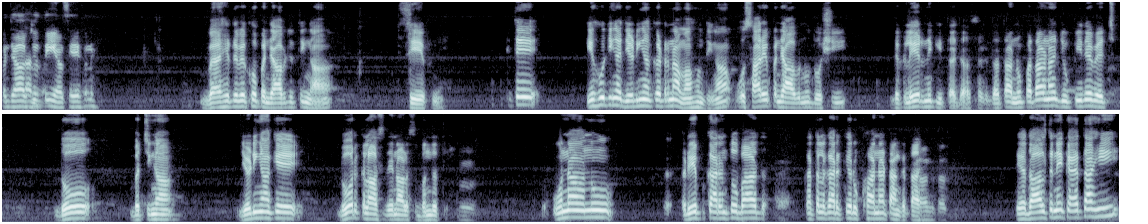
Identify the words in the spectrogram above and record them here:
ਪੰਜਾਬ 'ਚ ਧੀਆਂ ਸੇਫ ਨੇ। ਵੈਸੇ ਤੇ ਵੇਖੋ ਪੰਜਾਬ 'ਚ ਧੀਆਂ ਸੇਫ ਨੇ। ਤੇ ਇਹੋ ਜੀਆਂ ਜਿਹੜੀਆਂ ਘਟਨਾਵਾਂ ਹੁੰਦੀਆਂ ਉਹ ਸਾਰੇ ਪੰਜਾਬ ਨੂੰ ਦੋਸ਼ੀ ਡਿਕਲੇਅਰ ਨਹੀਂ ਕੀਤਾ ਜਾ ਸਕਦਾ। ਤੁਹਾਨੂੰ ਪਤਾ ਹੋਣਾ ਯੂਪੀ ਦੇ ਵਿੱਚ ਦੋ ਬੱਚੀਆਂ ਜਿਹੜੀਆਂ ਕਿ ਲੋਅਰ ਕਲਾਸ ਦੇ ਨਾਲ ਸੰਬੰਧਿਤ। ਉਹਨਾਂ ਨੂੰ ਰੇਪ ਕਰਨ ਤੋਂ ਬਾਅਦ ਕਤਲ ਕਰਕੇ ਰੁੱਖਾ ਨਾ ਟੰਗਤਾ ਤੇ ਅਦਾਲਤ ਨੇ ਕਹਿਤਾ ਸੀ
